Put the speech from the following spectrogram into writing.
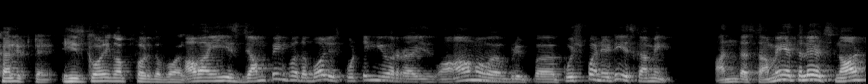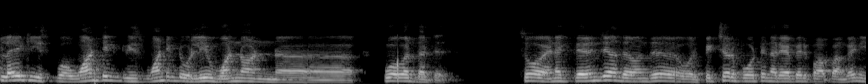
correct. He's going up for the ball. அவன் he is jumping for the ball is putting your uh, his arm அப்படி புஷ் பண்ணிட்டு is coming அந்த சமயத்துல it's not like is wanting is wanting to leave one on whoever that is so எனக்கு தெரிஞ்சு அந்த வந்து ஒரு பிக்சர் போட்டு நிறைய பேர் பார்ப்பாங்க. நீ.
